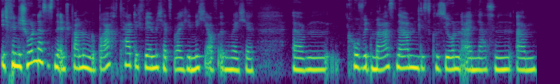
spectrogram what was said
ich finde schon, dass es eine Entspannung gebracht hat. Ich will mich jetzt aber hier nicht auf irgendwelche ähm, Covid-Maßnahmen-Diskussionen einlassen. Ähm,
